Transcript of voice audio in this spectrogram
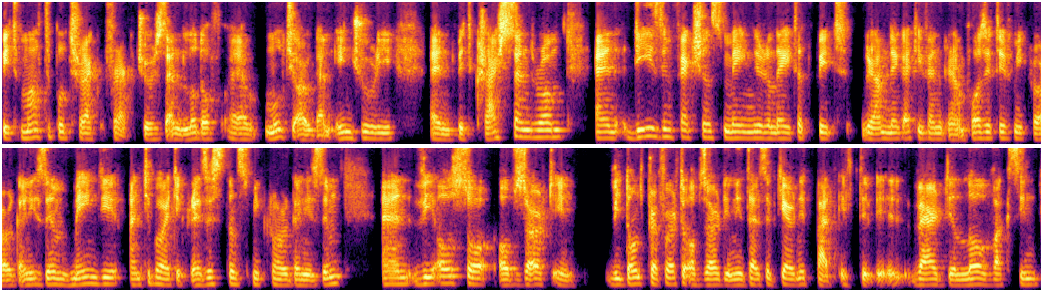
with multiple tract fractures and a lot of uh, multi-organ injury and with crash syndrome. And these infections mainly related with gram-negative and gram-positive microorganism, mainly antibiotic resistance microorganism. And we also observed in we don't prefer to observe in intensive care unit, but if the, where the low vaccine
